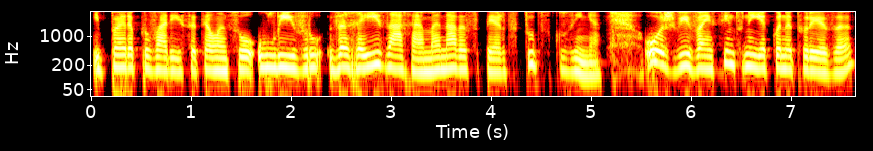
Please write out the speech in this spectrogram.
e para provar isso até lançou o livro Da Raiz à Rama nada se perde, tudo se cozinha. Hoje vive em sintonia com a natureza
